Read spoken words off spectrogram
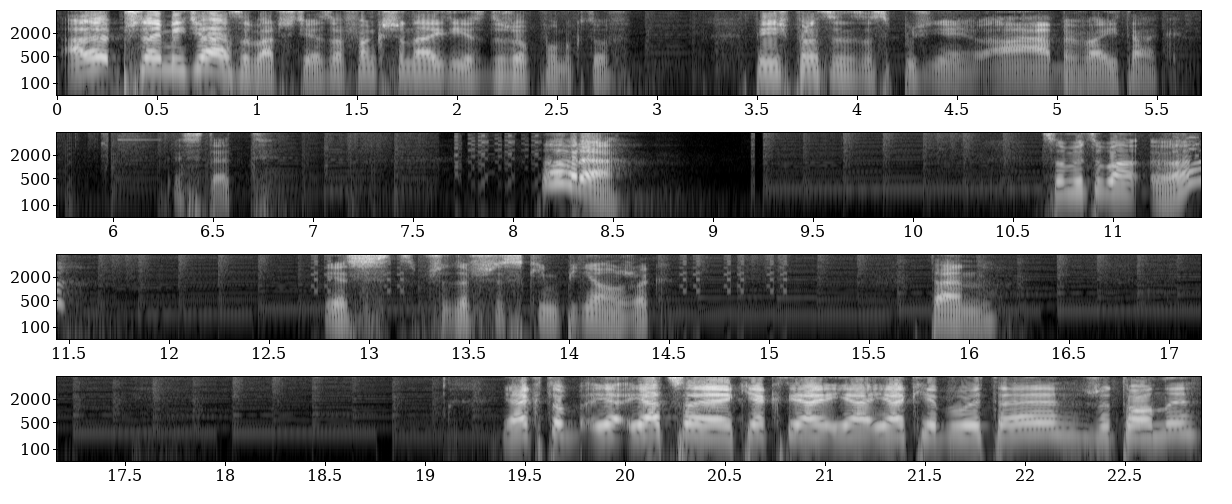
Ale przynajmniej działa, zobaczcie, za functionality jest dużo punktów. 5% za spóźnienie, a bywa i tak. Niestety. Dobra. Co my tu mamy? E? Jest przede wszystkim pieniążek. Ten. Jak to, Ja- Jacek, jak, ja, ja, jakie były te żetony?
